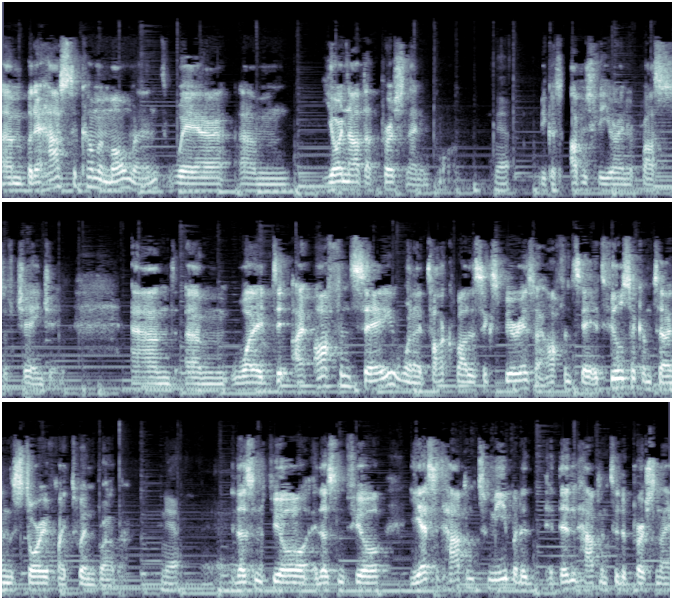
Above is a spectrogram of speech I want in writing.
Um, but there has to come a moment where um, you're not that person anymore. Yeah because obviously you're in the process of changing. And um, what I did, I often say when I talk about this experience, I often say it feels like I'm telling the story of my twin brother. Yeah. It doesn't feel. It doesn't feel. Yes, it happened to me, but it, it didn't happen to the person I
